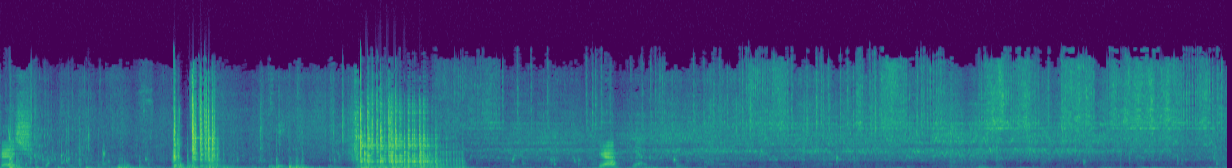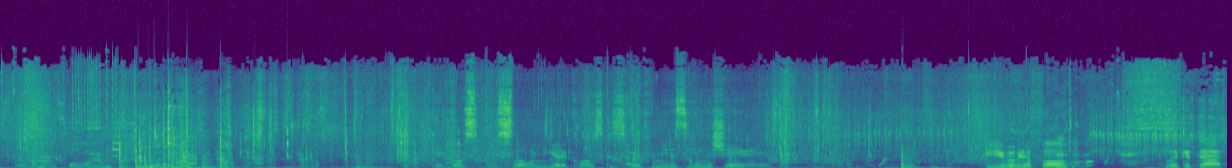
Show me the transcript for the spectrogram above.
Fish? Yeah? Yep. Stay down, stay down. Okay, go, s- slow when you get it close because it's hard for me to see in the There shade. it is. Beautiful. Look at that.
